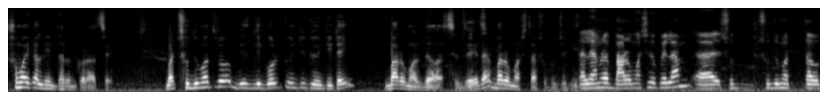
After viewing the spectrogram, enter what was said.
সময়কাল নির্ধারণ করা আছে। বাট শুধুমাত্র বিজলি গোল্ড টোয়েন্টি টোয়েন্টিটাই বারো মাস দেওয়া আছে যে এটা বারো মাস চাষ উপযোগী। তাহলে আমরা বারো মাসেও পেলাম শুধু- শুধুমাত্র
